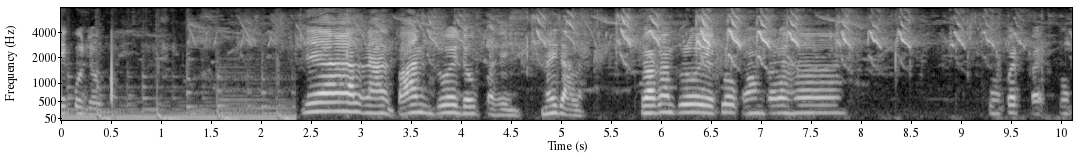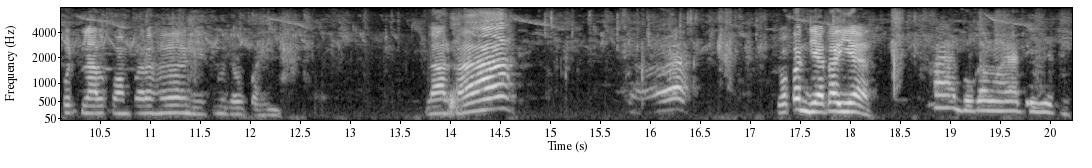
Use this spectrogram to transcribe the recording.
એ કો જવું પડે. લે આ લાલપાન જોઈ જવું પડે. નહીં ચાલે. આગળ પેલો એકલો કામ કરે હ. પોપટ પોપટલાલ કામ કરે હ ને જવું જવું લાલ ભા ચોકન જતા યાર? હા ભૂગા મારા થઈ જતી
